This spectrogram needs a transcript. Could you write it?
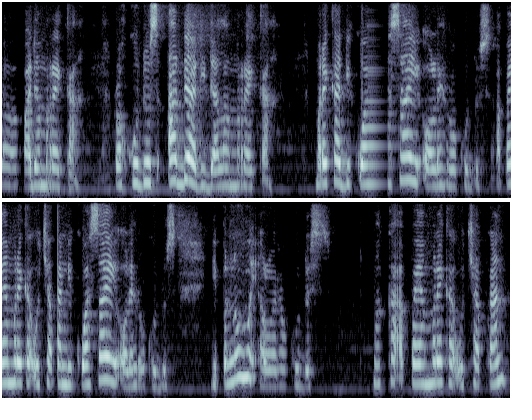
uh, pada mereka. Roh Kudus ada di dalam mereka. Mereka dikuasai oleh Roh Kudus. Apa yang mereka ucapkan dikuasai oleh Roh Kudus, dipenuhi oleh Roh Kudus. Maka apa yang mereka ucapkan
